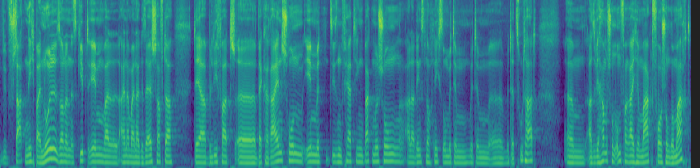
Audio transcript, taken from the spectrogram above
wir starten nicht bei null, sondern es gibt eben, weil einer meiner Gesellschafter, der beliefert äh, Bäckereien schon eben mit diesen fertigen Backmischungen, allerdings noch nicht so mit dem, mit dem, äh, mit der Zutat. Ähm, also wir haben schon umfangreiche Marktforschung gemacht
